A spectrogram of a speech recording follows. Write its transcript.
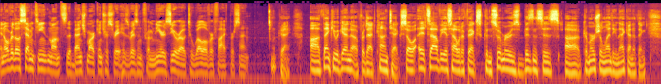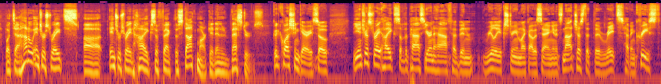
And over those 17 months, the benchmark interest rate has risen from near zero to well over 5%. Okay. Uh, thank you again uh, for that context. So it's obvious how it affects consumers, businesses, uh, commercial lending, that kind of thing. But uh, how do interest rates, uh, interest rate hikes affect the stock market and investors? Good question, Gary. So, the interest rate hikes of the past year and a half have been really extreme, like I was saying. And it's not just that the rates have increased,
